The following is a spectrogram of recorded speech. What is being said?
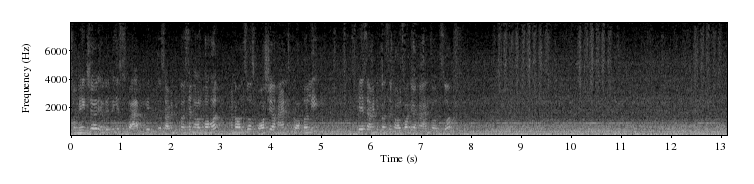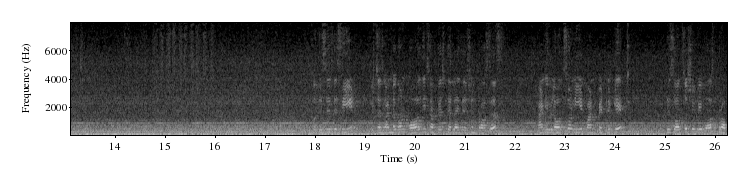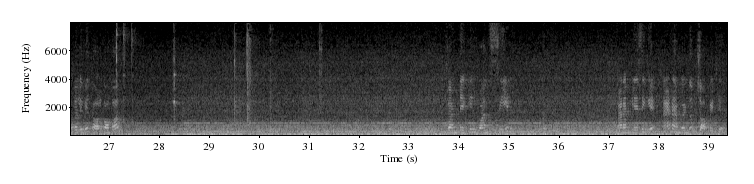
So make sure everything is swabbed with 70% alcohol and also wash your hands properly spray 70% alcohol on your hands also. So this is the seed which has undergone all the surface sterilization process and you will also need one petri plate. This also should be washed properly with alcohol. So I'm taking one seed and I'm placing it and I'm going to chop it here.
